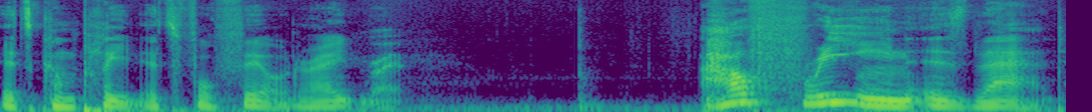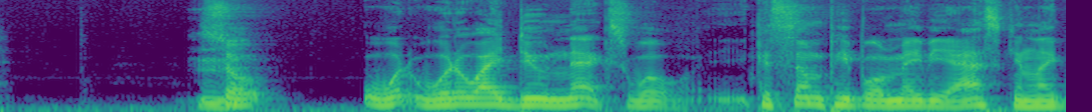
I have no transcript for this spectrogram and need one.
It's complete. It's fulfilled. Right. Right. how freeing is that? So, what what do I do next? Well, because some people are maybe asking, like,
